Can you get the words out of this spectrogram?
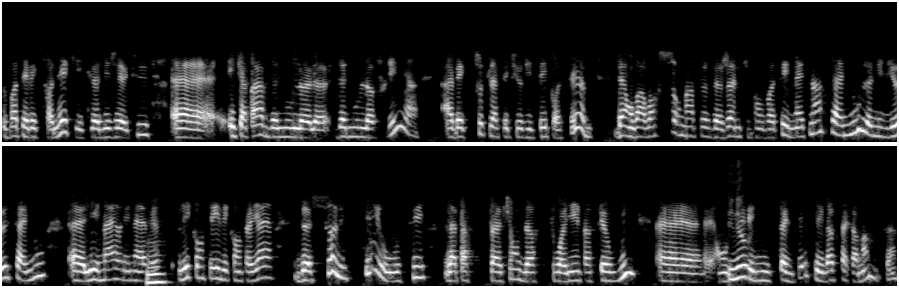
vote électronique et que le DGEQ euh, est capable de nous le, le- de nous l'offrir avec toute la sécurité possible, ben on va avoir sûrement plus de jeunes qui vont voter. Maintenant, c'est à nous, le milieu, c'est à nous, euh, les maires, les maires, Mm. les conseillers, les conseillères, de solliciter aussi la participation de leurs citoyens. Parce que oui, euh, on Une sait autre- les municipalités, c'est là que ça commence. Hein?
